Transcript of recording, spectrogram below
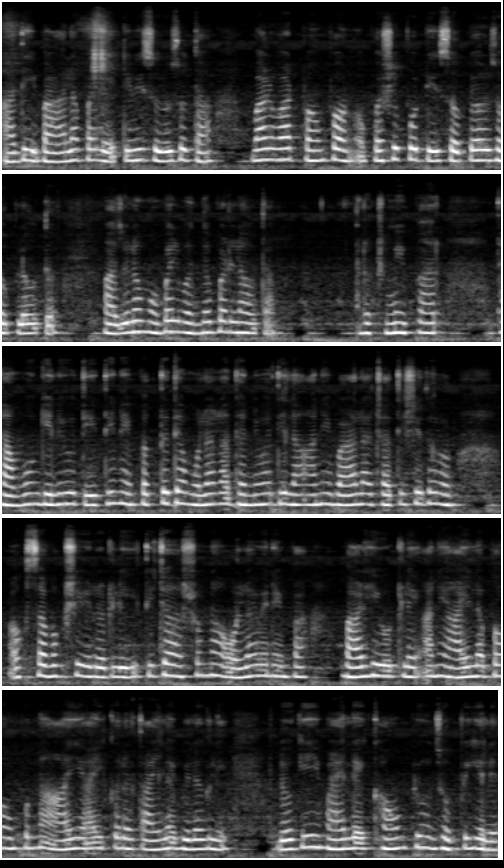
आधी बाळाला पाहिले. टी. व्ही. सुरूच होता. बाळ वाट पाहून पाहून उपाशीपोटी सोप्यावर झोपलं होतं. बाजूला मोबाईल बंद पडला होता. लक्ष्मी पार थांबून गेली होती. तिने फक्त त्या मुलाला धन्यवाद दिला आणि बाळाला छातीशी धरून अक्साबक्षी रडली. तिच्या अश्रूंना ओलाव्याने बा बाळही उठले आणि आईला पाहून पुन्हा आई आई करत आईला बिलगली. दोघेही मायले खाऊन पिऊन झोपी गेले.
